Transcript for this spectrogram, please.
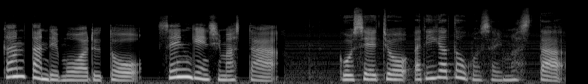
簡単でもあると宣言しました。ご清聴ありがとうございました。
